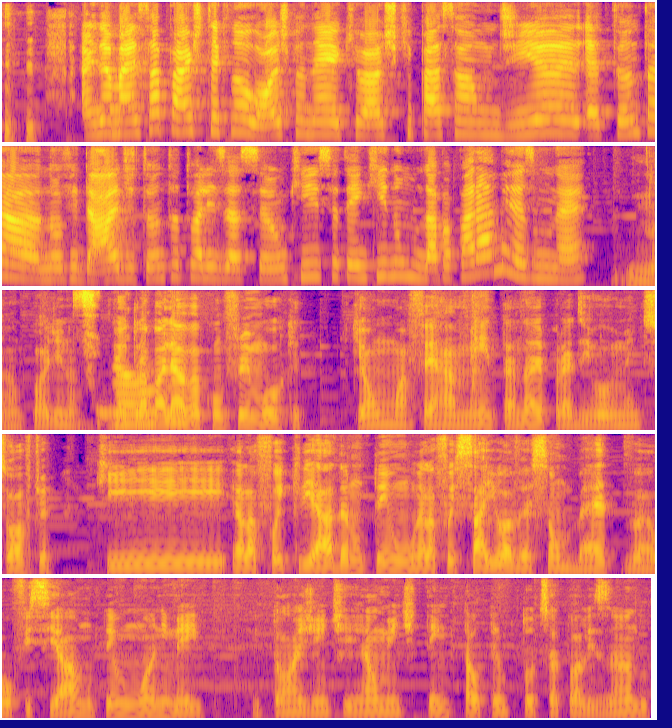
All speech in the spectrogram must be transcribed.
Ainda mais essa parte tecnológica, né? Que eu acho que passa um dia, é tanta novidade, tanta atualização que você tem que não dá para parar mesmo, né? Não, pode não. Senão... Eu trabalhava com framework, que é uma ferramenta, né, para desenvolvimento de software que ela foi criada, não tem um, ela foi saiu a versão beta oficial, não tem um ano e meio. Então a gente realmente tem que estar o tempo todo se atualizando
